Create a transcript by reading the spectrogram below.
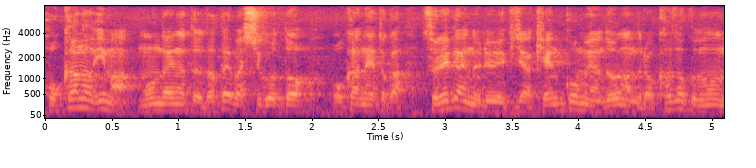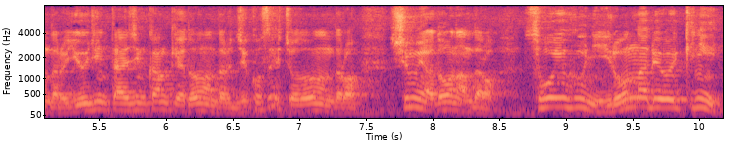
他の今問題になっている例えば仕事お金とかそれ以外の領域じゃ健康面はどうなんだろう家族どうなんだろう友人対人関係はどうなんだろう自己成長どうなんだろう趣味はどうなんだろうそういうふうにいろんな領域に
